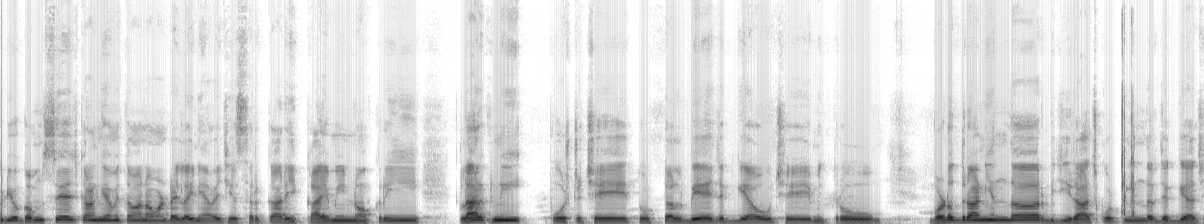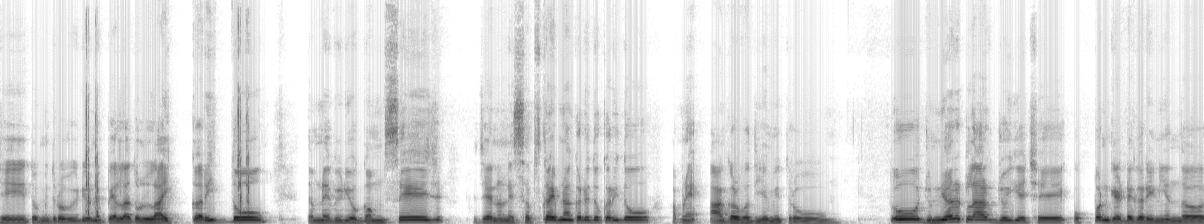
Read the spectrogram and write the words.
વીડિયો ગમશે જ, કારણ કે અમે તમારા માટે લઈને આવ્યા છીએ સરકારી કાયમી નોકરી. ક્લાર્કની પોસ્ટ છે, ટોટલ બે જગ્યાઓ છે મિત્રો. વડોદરાની અંદર, બીજી રાજકોટની અંદર જગ્યા છે. તો મિત્રો, વિડીયોને પહેલાં તો લાઈક કરી દો. તમને વીડિયો ગમશે જ. ચેનલને સબસ્ક્રાઈબ ના કરી તો કરી દો. આપણે આગળ વધીએ મિત્રો. તો જુનિયર ક્લાર્ક જોઈએ છે ઓપન કેટેગરીની અંદર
